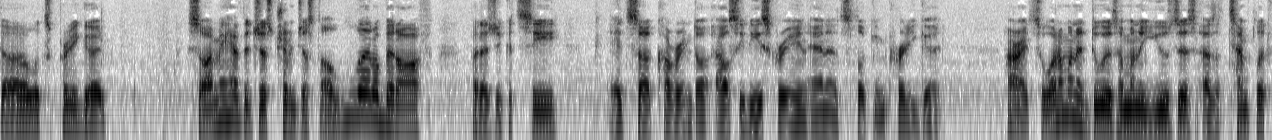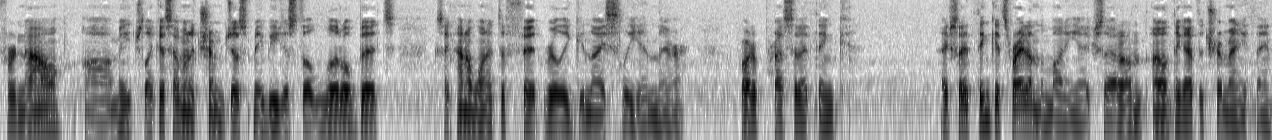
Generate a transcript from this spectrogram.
uh, looks pretty good. So I may have to just trim just a little bit off, but as you can see, it's uh, covering the LCD screen and it's looking pretty good. Alright, so what I'm going to do is I'm going to use this as a template for now. Uh, like I said, I'm going to trim just maybe just a little bit because I kind of want it to fit really nicely in there. If I to press it, I think, actually I think it's right on the money actually. I don't, I don't think I have to trim anything.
